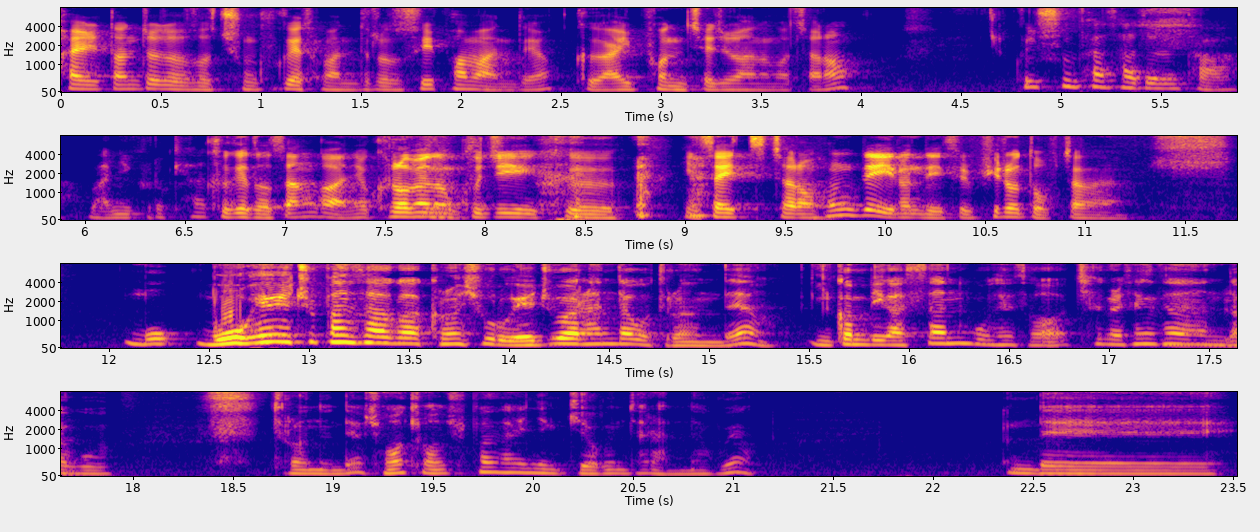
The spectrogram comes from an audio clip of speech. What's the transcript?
파일 던져줘서 중국에서 만들어서 수입하면 안 돼요? 그 아이폰 제조하는 것처럼? 그 출판사들은 다 많이 그렇게 하죠. 그게 더 싼 거 아니에요? 그러면은 굳이 그 인사이트처럼 홍대 이런 데 있을 필요도 없잖아요. 뭐, 모 해외 출판사가 그런 식으로 외주화를 한다고 들었는데요. 인건비가 싼 곳에서 책을 생산한다고 들었는데요. 정확히 어느 출판사인지 기억은 잘 안 나고요. 근데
